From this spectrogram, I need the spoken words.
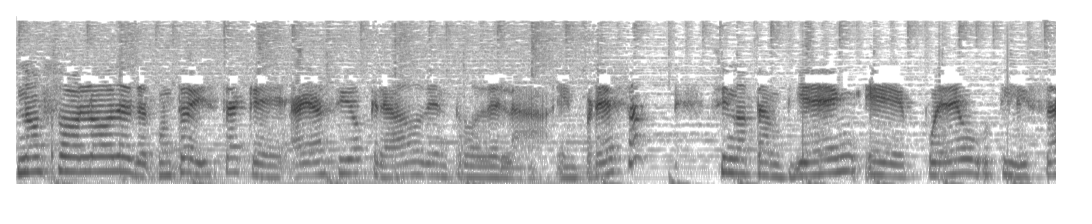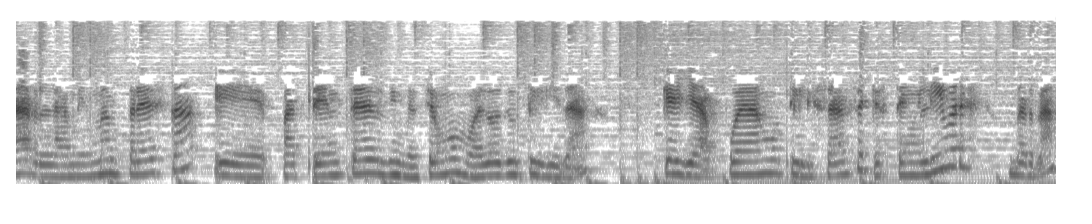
no solo desde el punto de vista que haya sido creado dentro de la empresa, sino también eh, puede utilizar la misma empresa patentes de invención o modelos de utilidad que ya puedan utilizarse, que estén libres, ¿verdad?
